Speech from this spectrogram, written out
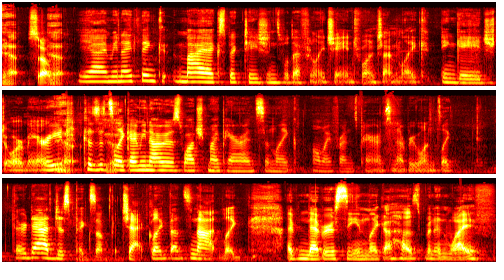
Yeah. So, yeah. Yeah, I mean, I think my expectations will definitely change once I'm like engaged or married. Yeah, Because it's yeah. like, I mean, I always watch my parents and like all my friends' parents and everyone's like, their dad just picks up the check. Like, that's not like, I've never seen like a husband and wife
